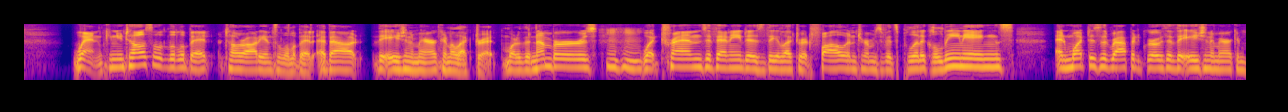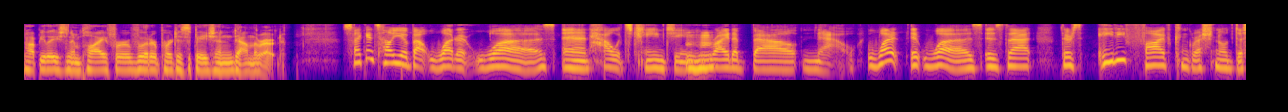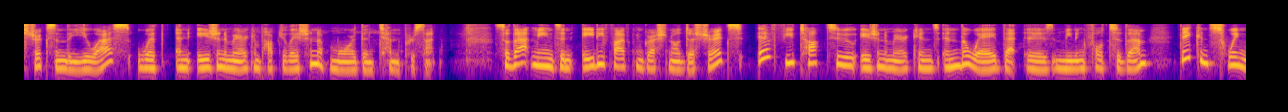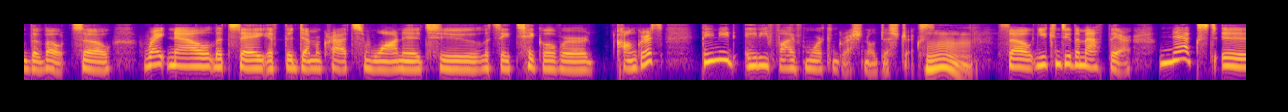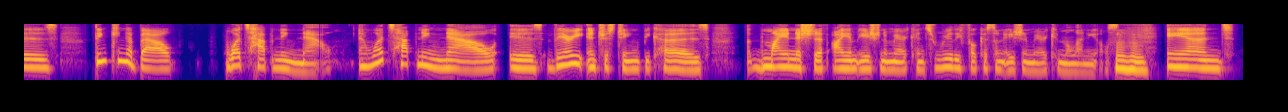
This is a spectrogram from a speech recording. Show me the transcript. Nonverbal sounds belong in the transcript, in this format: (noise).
Wen can you tell us a little bit, tell our audience a little bit about the Asian American electorate? What are the numbers? Mm-hmm. What trends, if any, does the electorate follow in terms of its political leanings? And what does the rapid growth of the Asian American population imply for voter participation down the road? So I can tell you about what it was and how it's changing mm-hmm. right about now. What it was is that there's 85 congressional districts in the US with an Asian American population of more than 10%. So that means in 85 congressional districts, if you talk to Asian Americans in the way that is meaningful to them, they can swing the vote. So right now, let's say if the Democrats wanted to, let's say, take over Congress, they need 85 more congressional districts. Hmm. So you can do the math there. Next is thinking about what's happening now. And what's happening now is very interesting because my initiative, I Am Asian Americans, really focus on Asian American millennials. Mm-hmm. And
